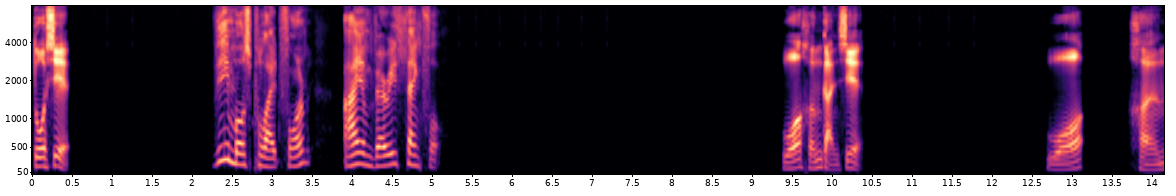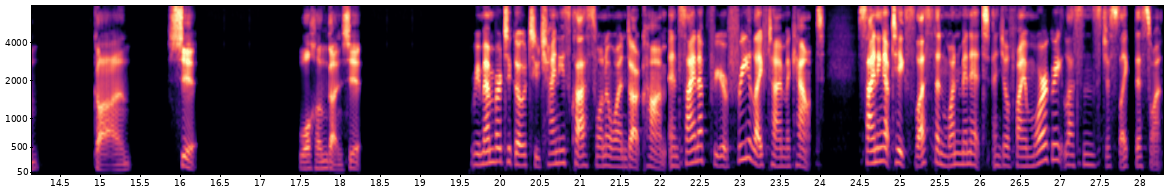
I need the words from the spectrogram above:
多谢。The most polite form, I am very thankful. 我很感谢，我很感谢。我很感谢。 Remember to go to ChineseClass101.com and sign up for your free lifetime account. Signing up takes less than one minute, and you'll find more great lessons just like this one.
